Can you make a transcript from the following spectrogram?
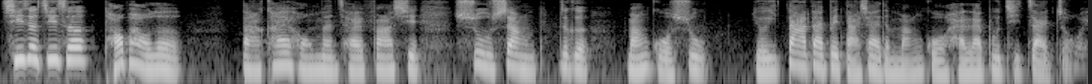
骑着机车逃跑了。打开红门，才发现树上这个芒果树有一大袋被打下来的芒果，还来不及载走。哎，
